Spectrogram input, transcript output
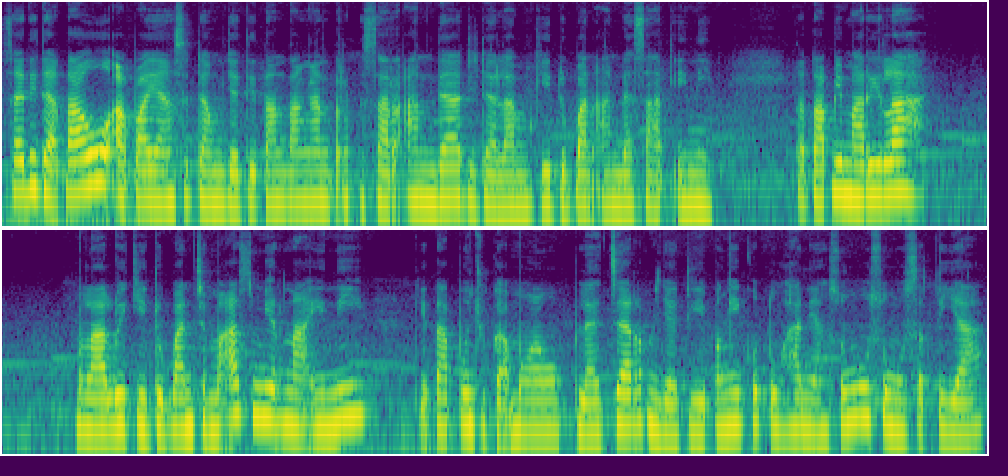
Saya tidak tahu apa yang sedang menjadi tantangan terbesar Anda di dalam kehidupan Anda saat ini. Tetapi marilah melalui kehidupan jemaat Smyrna ini, kita pun juga mau belajar menjadi pengikut Tuhan yang sungguh-sungguh setia,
